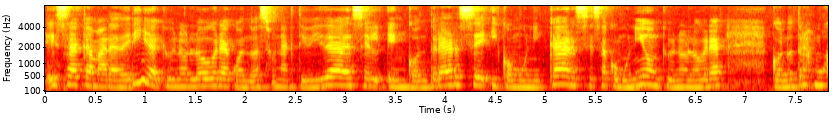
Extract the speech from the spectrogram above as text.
esa camaradería que uno logra cuando hace una actividad, es el encontrarse y comunicarse, esa comunión que uno logra con otras mujeres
